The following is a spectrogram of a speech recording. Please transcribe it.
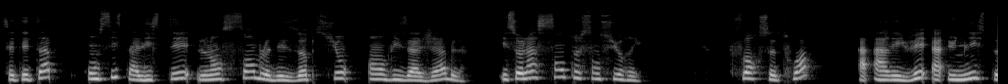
Cette étape consiste à lister l'ensemble des options envisageables et cela sans te censurer. Force-toi à arriver à une liste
